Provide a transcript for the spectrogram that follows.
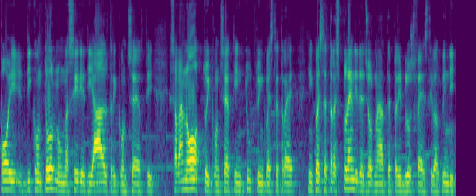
poi di contorno una serie di altri concerti, saranno otto i concerti in tutto in queste tre, in queste tre splendide giornate per il Blues Festival, quindi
